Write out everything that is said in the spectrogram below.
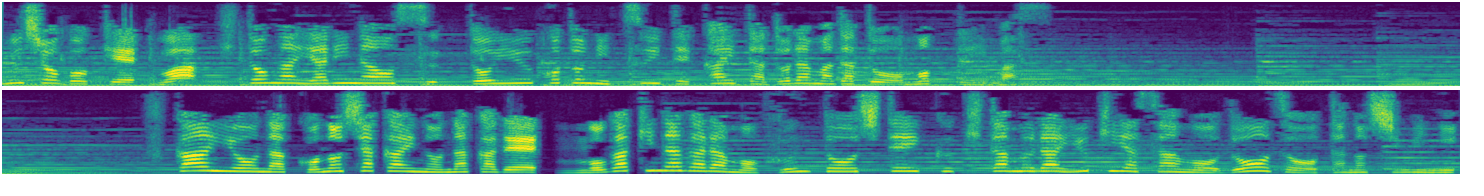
無所ボケは人がやり直すということについて書いたドラマだと思っています。不寛容なこの社会の中で、もがきながらも奮闘していく北村幸也さんをどうぞお楽しみに。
